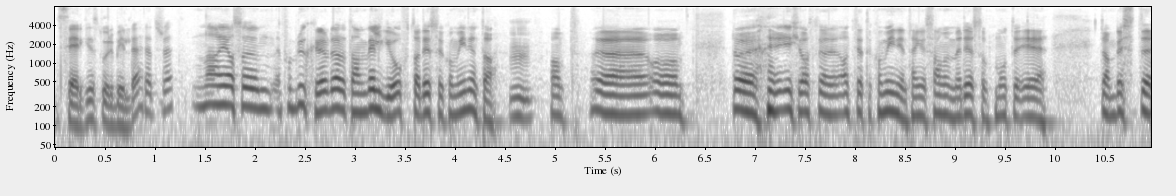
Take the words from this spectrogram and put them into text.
Ser ikke det store bildet, rett og slett. Nei, altså, Forbrukere det er at han velger ofte det som er convenient. da. Sant? Uh, og det er ikke alltid, alltid at convenient henger sammen med det som på en måte er det beste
